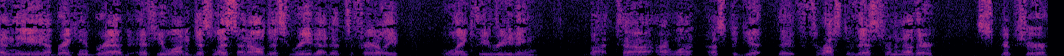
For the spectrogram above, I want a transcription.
in the uh, Breaking of Bread. If you want to just listen, I'll just read it. It's a fairly lengthy reading, but uh, I want us to get the thrust of this from another scripture.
